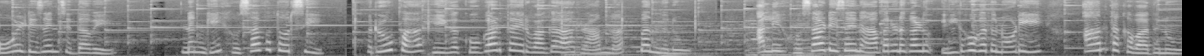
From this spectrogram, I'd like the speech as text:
ಓಲ್ಡ್ ಡಿಸೈನ್ಸ್ ಇದ್ದಾವೆ. ನನ್ಗೆ ಹೊಸವ ತೋರಿಸಿ. ರೂಪ ಹೀಗ ಕೂಗಾಡ್ತಾ ಇರುವಾಗ ರಾಮನಾಥ್ ಬಂದನು. ಅಲ್ಲಿ ಹೊಸ ಡಿಸೈನ್ ಆಭರಣಗಳು ಇಲ್ದು ಹೋಗೋದು ನೋಡಿ ಆಂತಕವಾದನು.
